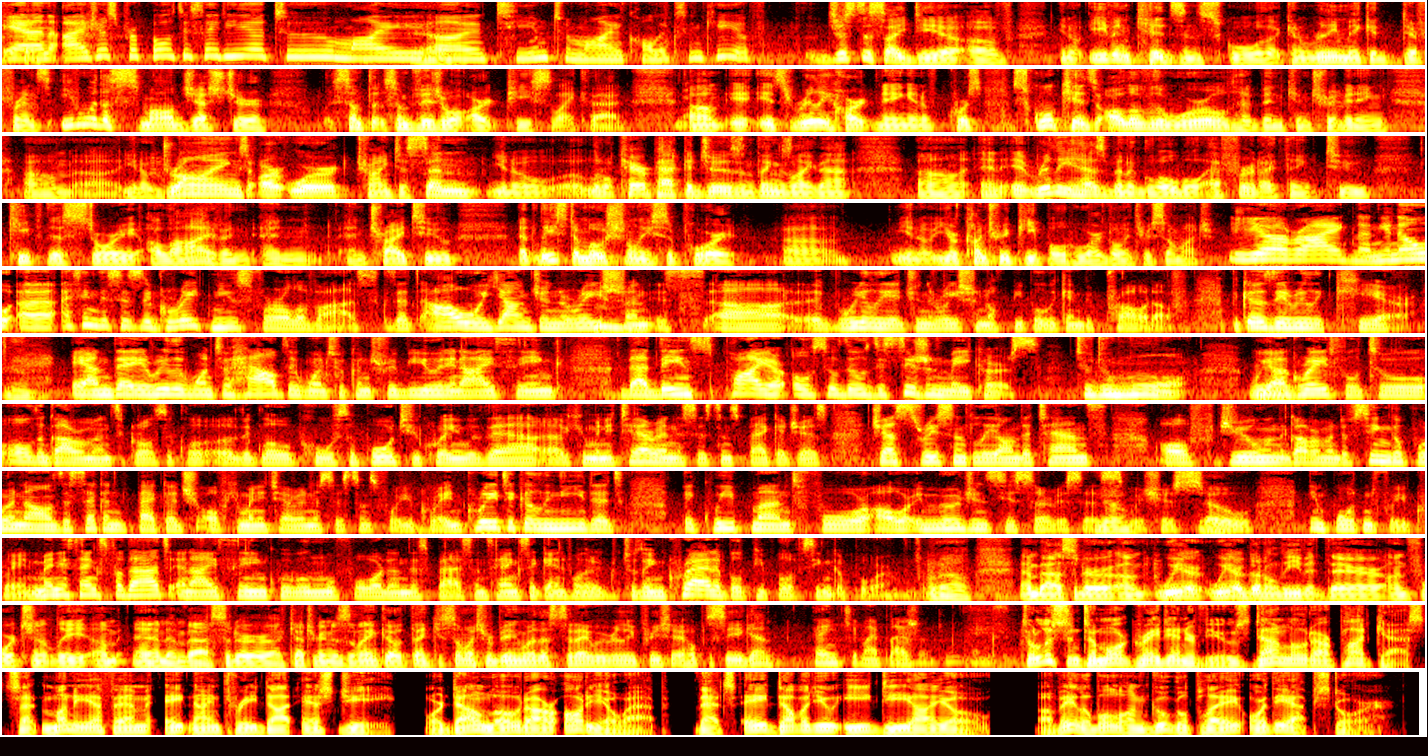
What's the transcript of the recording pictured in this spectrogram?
And I just proposed this idea to my uh, team, to my colleagues in Kiev. just this idea of you know even kids in school that can really make a difference even with a small gesture something some visual art piece like that. Um, it, it's really heartening and of course school kids all over the world have been contributing um, uh, you know drawings artwork trying to send you know uh, little care packages and things like that. Uh, and it really has been a global effort i think to keep this story alive and and and try to at least emotionally support uh, you know your country people who are going through so much. You're right, Glenn. You know, uh, I think this is a great news for all of us that our young generation is uh, really a generation of people we can be proud of because they really care and they really want to help, they want to contribute, and I think that they inspire also those decision makers to do more. We are grateful to all the governments across the, glo- uh, the globe who support Ukraine with their uh, humanitarian assistance packages. Just recently, on the 10th of June, the government of Singapore announced the second package of humanitarian assistance for Ukraine, critically needed equipment for our emergency services, Yeah. which is so important for Ukraine. Many thanks for that, and I think we will move forward on this path. And thanks again for, to the incredible people of Singapore. Well, Ambassador, um, we are we are going to leave it there, unfortunately. Um, and Ambassador uh, Katerina Zelenko, thank you so much for being with us today. We really appreciate. it. Hope to see you again. Thank you. My pleasure. Thanks. To listen to more great interviews, download our podcasts at moneyfm893.sg or download our audio app. That's A W E D I O. Available on Google Play or the App Store.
